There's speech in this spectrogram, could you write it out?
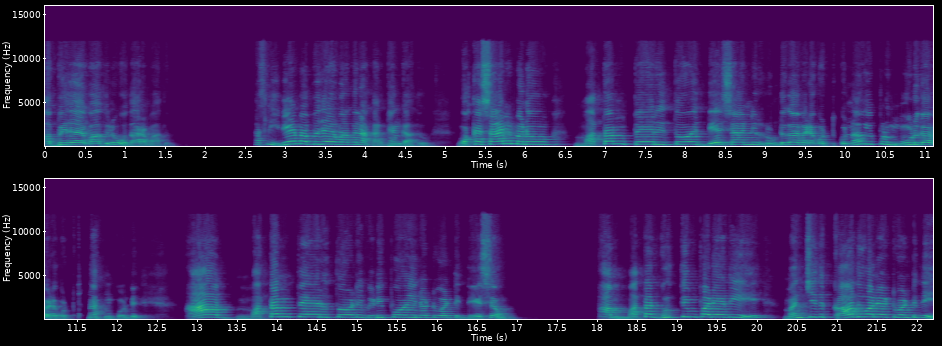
అభ్యుదయవాదులు ఉదారవాదులు. అసలు ఇదేం అభ్యుదయవాదం నాకు అర్థం కాదు. ఒకసారి మనం మతం పేరుతో దేశాన్ని రెండుగా విడగొట్టుకున్నాం ఇప్పుడు మూడుగా విడగొట్టుకున్నాం అనుకోండి. ఆ మతం పేరుతోటి విడిపోయినటువంటి దేశం ఆ మత గుర్తింపు అనేది మంచిది కాదు అనేటువంటిది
